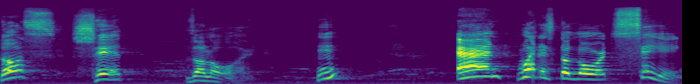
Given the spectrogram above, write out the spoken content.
Thus said the Lord. Hmm? And what is the Lord saying?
